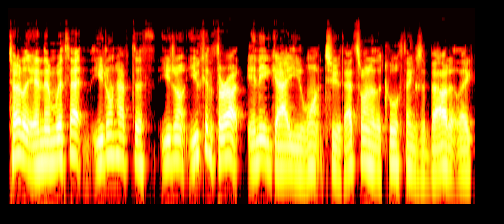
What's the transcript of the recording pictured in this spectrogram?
totally. And then with that, you don't have to. You don't. You can throw out any guy you want to. That's one of the cool things about it. Like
